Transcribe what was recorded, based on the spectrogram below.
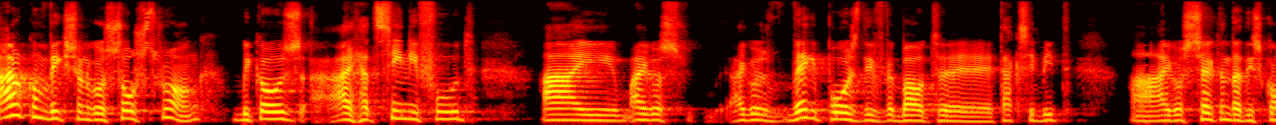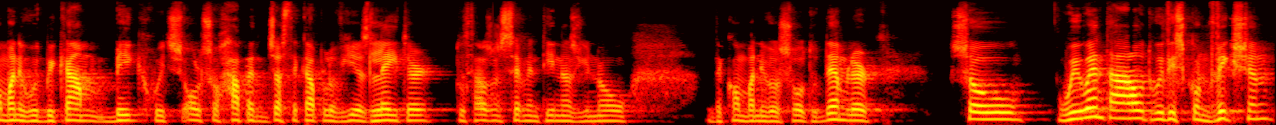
our conviction was so strong because I had seen eFood. I I was I was very positive about uh, Taxibeat. Uh, I was certain that this company would become big, which also happened just a couple of years later. 2017, as you know, the company was sold to Daimler. So we went out with this conviction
